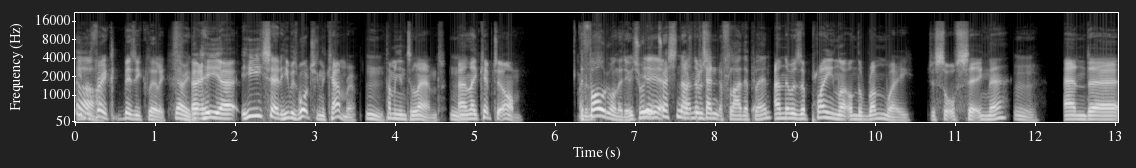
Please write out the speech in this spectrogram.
He was Oh. very busy, clearly. Very Uh, he uh, he said he was watching the camera Mm. coming into land, Mm. and they kept it on. the fold one they do. It's really Yeah, yeah, interesting. Was and there was- to fly the plane. And there was a plane like on the runway, just sort of sitting there, Mm. and. Uh,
